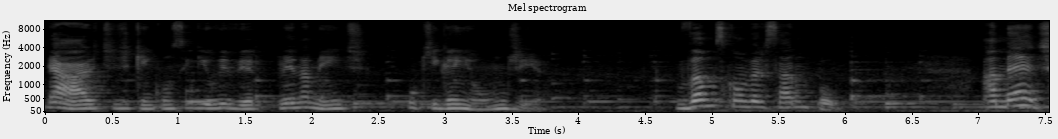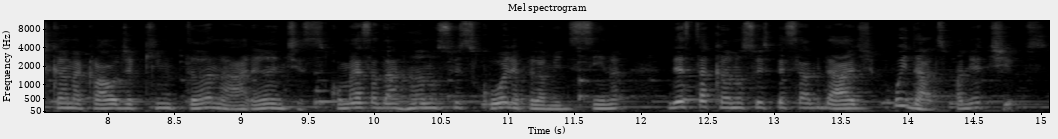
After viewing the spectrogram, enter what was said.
é a arte de quem conseguiu viver plenamente o que ganhou um dia. Vamos conversar um pouco. A médica Ana Cláudia Quintana Arantes começa narrando sua escolha pela medicina, destacando sua especialidade, cuidados paliativos.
